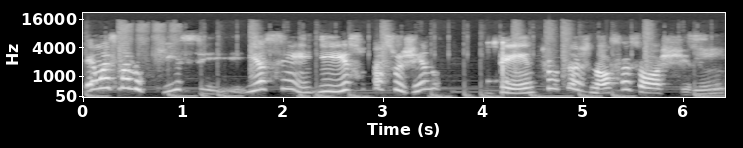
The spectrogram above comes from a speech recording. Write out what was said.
É umas maluquice. E assim, e isso tá surgindo dentro das nossas hostes. Sim.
